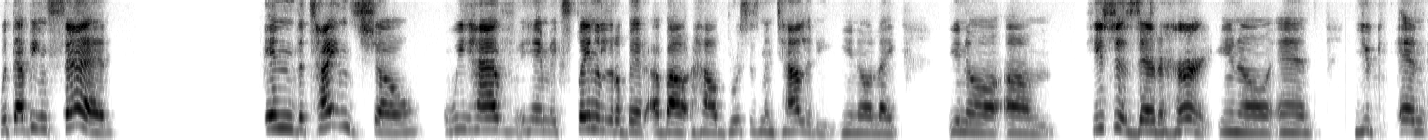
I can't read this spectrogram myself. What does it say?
with that being said, in the Titans show, we have him explain a little bit about how Bruce's mentality, you know, like, you know, um, he's just there to hurt, you know, and you and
